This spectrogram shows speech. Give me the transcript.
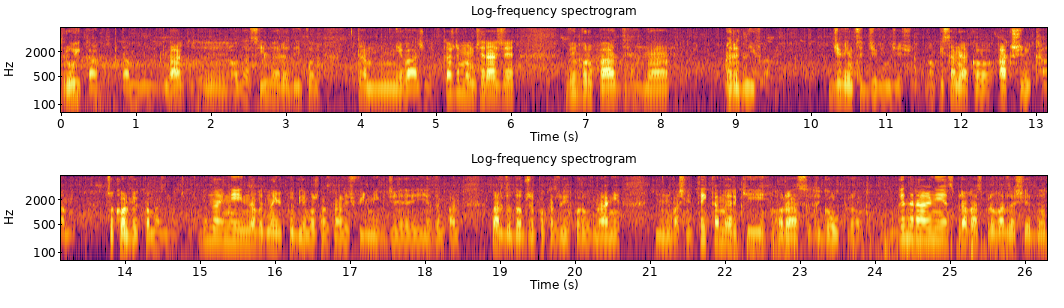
Trójka, tam Black, y, Oda Silver Edition, tam nieważne. W każdym bądź razie wybór padł na Red Leafa 990, opisany jako Action Cam, cokolwiek to ma znaczyć. Bynajmniej nawet na YouTubie można znaleźć filmik, gdzie jeden pan bardzo dobrze pokazuje porównanie mm, właśnie tej kamerki oraz GoPro. Generalnie sprawa sprowadza się do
